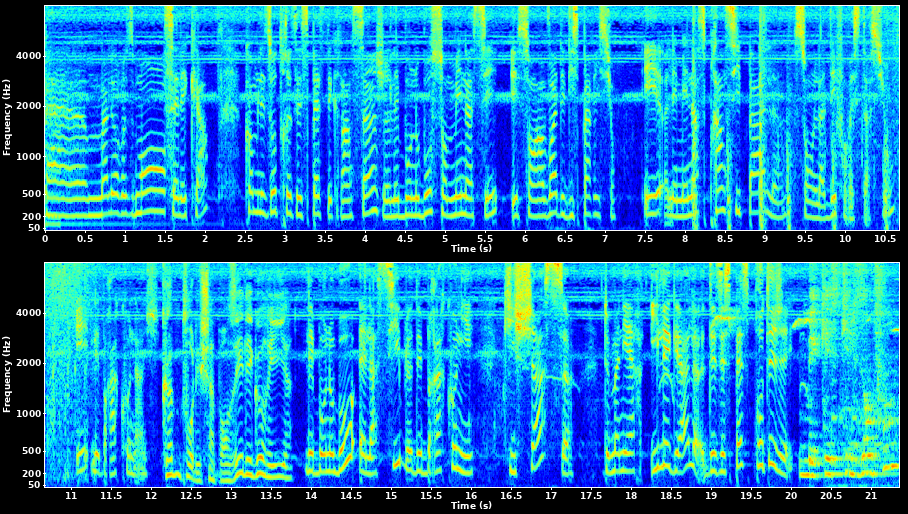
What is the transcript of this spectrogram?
Bah, malheureusement, c'est le cas. Comme les autres espèces de grands singes, les bonobos sont menacés et sont en voie de disparition. Et les menaces principales sont la déforestation et les braconnages. Comme pour les chimpanzés et les gorilles. Les bonobos est la cible des braconniers qui chassent de manière illégale des espèces protégées. Mais qu'est-ce qu'ils en font?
